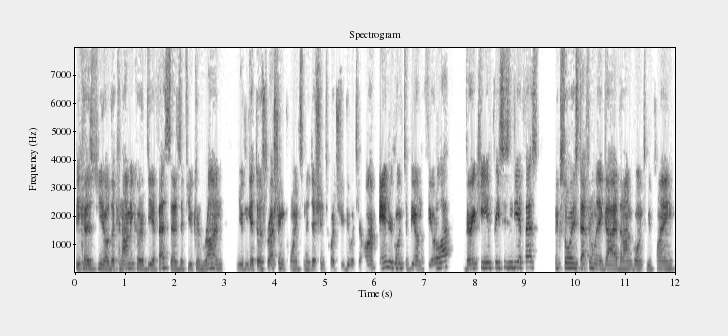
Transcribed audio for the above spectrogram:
because, you know, the Konami code of DFS says if you can run You can get those rushing points in addition to what you do with your arm, and you're going to be on the field a lot. Very key in preseason DFS. McSorley is definitely a guy that I'm going to be playing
